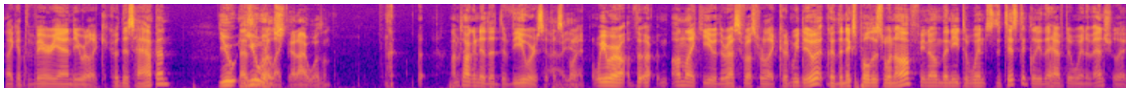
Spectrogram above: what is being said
like at the very end. You were like, could this happen? You That's you were most- like that. I wasn't. I'm talking to the, the viewers at this Ah, yeah. point. We were the, unlike you. The rest of us were like, could we do it? Could the Knicks pull this one off? You know, they need to win statistically. They have to win eventually,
